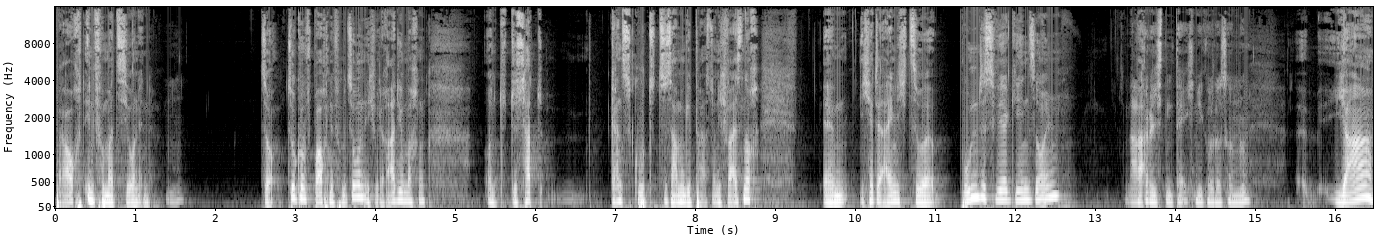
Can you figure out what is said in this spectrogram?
braucht Informationen. Mhm. So, Zukunft braucht Informationen, ich will Radio machen. Und das hat ganz gut zusammengepasst. Und ich weiß noch, ähm, ich hätte eigentlich zur Bundeswehr gehen sollen. Nachrichtentechnik oder so, ne? Ja,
